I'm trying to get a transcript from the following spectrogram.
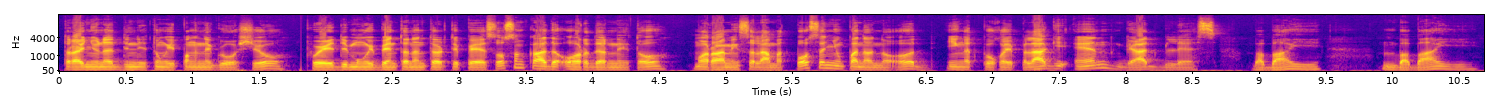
Try nyo na din itong ipang negosyo. Pwede mong ibenta ng 30 pesos ang kada order nito. Maraming salamat po sa inyong panonood. Ingat po kayo palagi and God bless. Bye-bye. Bye-bye.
